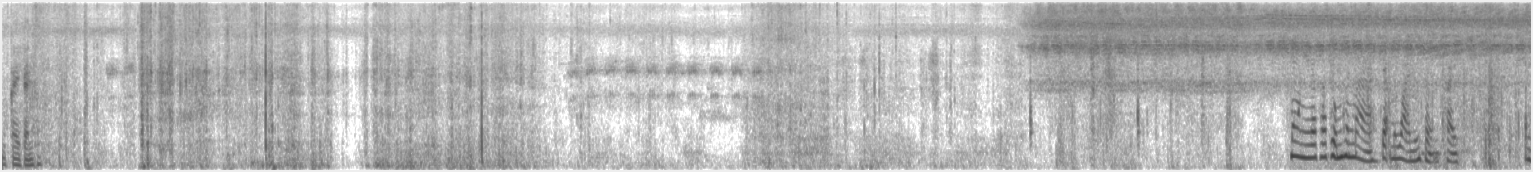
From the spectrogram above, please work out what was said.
บุกไก่กันครับมองนี้นะคะเพิ่มขึ้นมาจากเมื่อวานนี้สองไข่นี่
